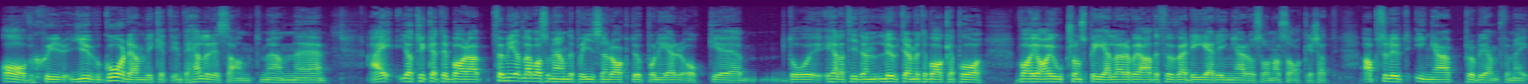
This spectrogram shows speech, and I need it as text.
avskyr Djurgården, vilket inte heller är sant. Men eh, nej, jag tycker att det bara förmedlar vad som händer på isen rakt upp och ner. Och eh, då hela tiden lutar jag mig tillbaka på vad jag har gjort som spelare, vad jag hade för värderingar och sådana saker. Så att absolut inga problem för mig.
